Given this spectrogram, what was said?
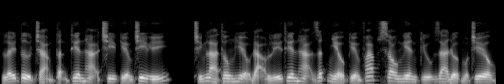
lấy từ trạm tận thiên hạ chi kiếm chi ý, chính là thông hiệu đạo lý thiên hạ rất nhiều kiếm pháp sau nghiên cứu ra được một chiêu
